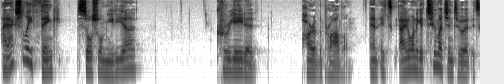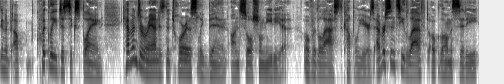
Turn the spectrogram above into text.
I actually think social media created part of the problem. And it's I don't want to get too much into it. It's going to I'll quickly just explain. Kevin Durant has notoriously been on social media over the last couple years. Ever since he left Oklahoma City,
